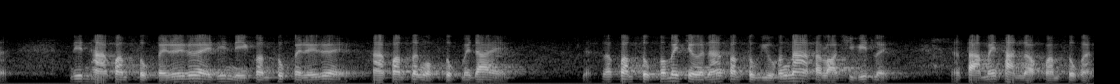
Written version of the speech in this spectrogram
นะดิ้นหาความสุขไปเรื่อยๆดิ้นหนีความทุกข์ไปเรื่อยๆ หาความสงบสุขไม่ได้แล้วความสุขก็ไม่เจอนะ ความสุขอยู่ข้างหน้าตลอดชีวิตเลย ตามไม่ทันหรอกความสุขอะ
